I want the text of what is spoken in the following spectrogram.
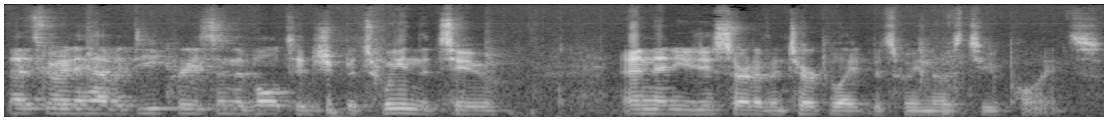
that's going to have a decrease in the voltage between the two and then you just sort of interpolate between those two points.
